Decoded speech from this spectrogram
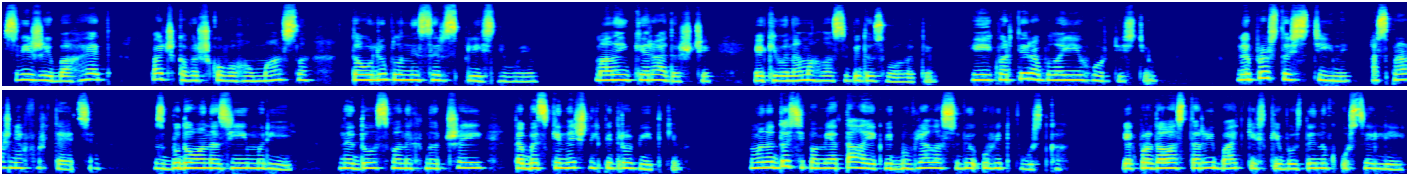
свіжий багет, пачка вершкового масла та улюблений сир з пліснявою, маленькі радощі, які вона могла собі дозволити. Її квартира була її гордістю. Не просто стіни, а справжня фортеця, збудована з її мрій, недоспаних ночей та безкінечних підробітків. Вона досі пам'ятала, як відмовляла собі у відпустках, як продала старий батьківський будинок у селі,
